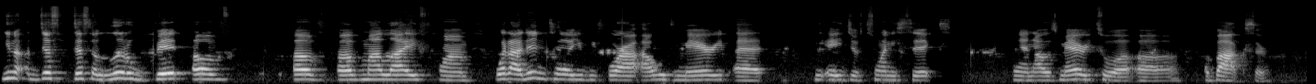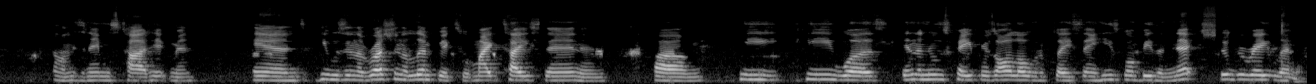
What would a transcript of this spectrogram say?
you know just just a little bit of of of my life. Um, what i didn't tell you before I, I, was married at the age of 26 and i was married to a, a, a boxer um, his name is Todd Hickman, and he was in the Russian Olympics with Mike Tyson, and um, he he was in the newspapers all over the place saying he's going to be the next Sugar Ray Leonard.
